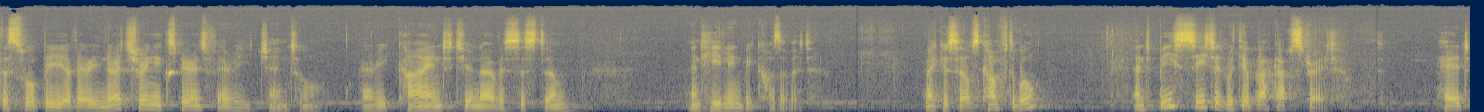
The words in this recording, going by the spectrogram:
this will be a very nurturing experience, very gentle, very kind to your nervous system, and healing because of it. Make yourselves comfortable and be seated with your back up straight, head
